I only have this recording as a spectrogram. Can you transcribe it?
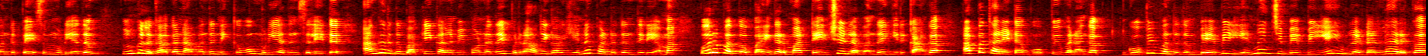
வந்து பேச முடியாது. உங்களுக்காக நான் வந்து நிற்கவும் முடியாதுன்னு சொல்லிட்டு அங்கேருந்து பாக்கி கிளம்பி போனது இப்போ ராதிகா என்ன பண்ணுறதுன்னு தெரியாமல் ஒரு பக்கம் பயங்கரமாக டென்ஷனில் வந்து இருக்காங்க. அப்போ கரெக்டாக கோபி வராங்க. கோபி வந்ததும் பேபி என்னாச்சு பேபி? ஏன் இவ்வளோ டல்லாக இருக்க?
